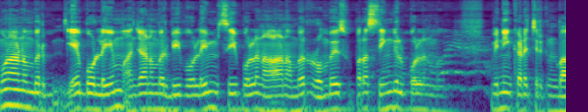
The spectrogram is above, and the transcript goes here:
மூணாம் நம்பர் ஏ போர்ட்லேயும் அஞ்சாம் நம்பர் பி போர்ட்லேயும் சி போர்டில் நாலாம் நம்பர் ரொம்பவே சூப்பராக சிங்கிள் போர்டில் நம்ம வின்னிங் கிடச்சிருக்குன்பா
